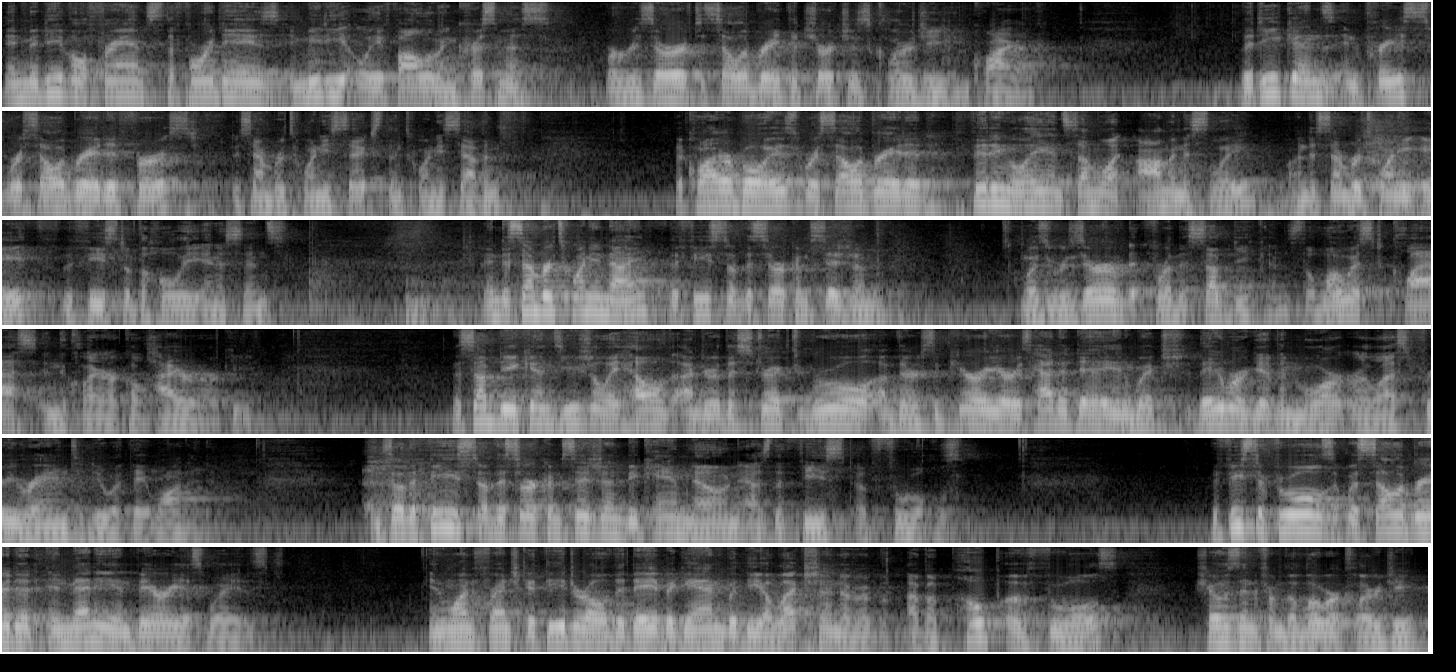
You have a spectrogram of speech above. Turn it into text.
In medieval France, the four days immediately following Christmas were reserved to celebrate the church's clergy and choir. The deacons and priests were celebrated first, December 26th and 27th. The choir boys were celebrated fittingly and somewhat ominously on December 28th, the Feast of the Holy Innocents. In December 29th, the Feast of the Circumcision was reserved for the subdeacons, the lowest class in the clerical hierarchy. The subdeacons, usually held under the strict rule of their superiors, had a day in which they were given more or less free rein to do what they wanted. And so the feast of the circumcision became known as the Feast of Fools. The Feast of Fools was celebrated in many and various ways. In one French cathedral, the day began with the election of a, of a Pope of Fools, chosen from the lower clergy.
